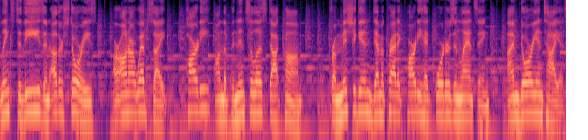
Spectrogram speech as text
Links to these and other stories are on our website, partyonthepeninsulas.com. From Michigan Democratic Party headquarters in Lansing, I'm Dorian Tyus.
